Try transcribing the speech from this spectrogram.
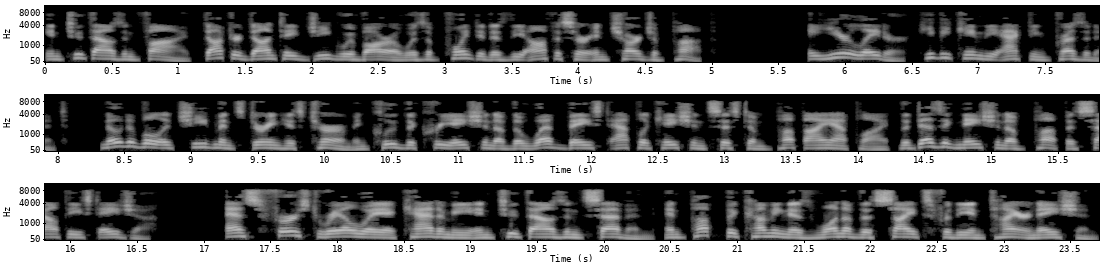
In 2005, Dr. Dante G. Guevara was appointed as the officer in charge of PUP. A year later, he became the acting president. Notable achievements during his term include the creation of the web-based application system PUP iApply, the designation of PUP as Southeast Asia S first railway academy in 2007, and PUP becoming as one of the sites for the entire nation.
